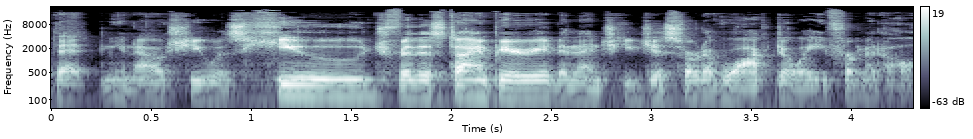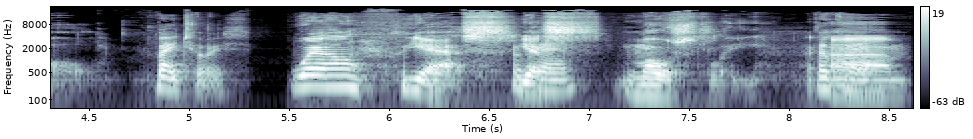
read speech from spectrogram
That, you know, she was huge for this time period, and then she just sort of walked away from it all. By choice. Well, yes, yes, mostly. Okay. Um,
